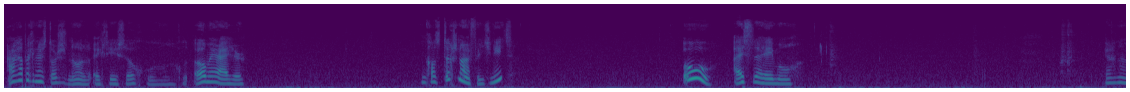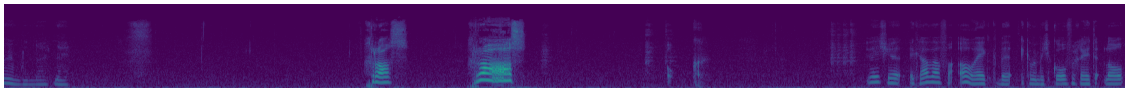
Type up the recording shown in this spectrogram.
Eigenlijk heb ik geen torches nodig. Ik zie het zo goed. goed. Oh, meer ijzer. Ik ga een stuk sneller, vind je niet? Oeh, ijzeren hemel. Krijg nou weer een bloem uit? Nee. Gras. Gras! Ok. Weet je, ik hou wel van... Oh, ik, ben, ik heb een beetje kool vergeten. Lol. Ik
